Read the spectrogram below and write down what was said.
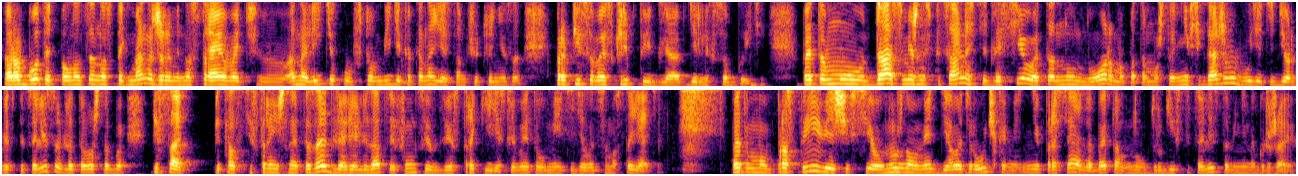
работать полноценно с тег-менеджерами, настраивать э, аналитику в том виде, как она есть, там чуть ли не прописывая скрипты для отдельных событий. Поэтому, да, смежные специальности для SEO это, ну, норма, потому что не всегда же вы будете дергать специалистов для того, чтобы писать 15-страничное ТЗ для реализации функции в две строки, если вы это умеете делать самостоятельно. Поэтому простые вещи в SEO нужно уметь делать ручками, не прося об этом ну, других специалистов и не нагружая их.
